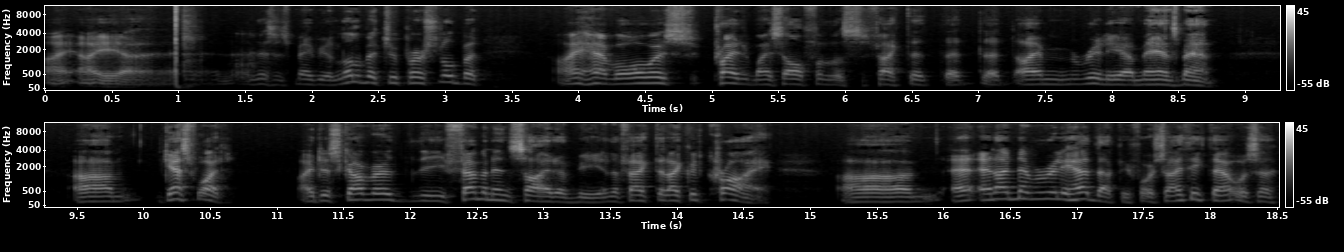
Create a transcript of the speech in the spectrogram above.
I, I uh, this is maybe a little bit too personal, but I have always prided myself on the fact that that that I'm really a man's man. Um, guess what? I discovered the feminine side of me and the fact that I could cry. Um, and, and, I'd never really had that before. So I think that was a,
